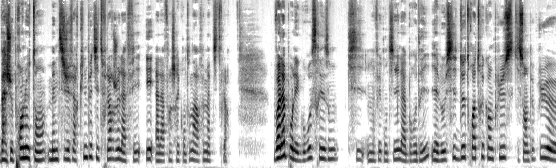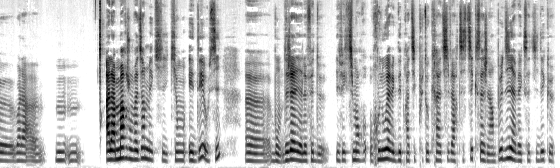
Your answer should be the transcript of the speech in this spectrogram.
bah je prends le temps, même si je vais faire qu'une petite fleur, je la fais, et à la fin, je serai contente d'avoir fait ma petite fleur. Voilà pour les grosses raisons qui m'ont fait continuer la broderie. Il y avait aussi deux trois trucs en plus qui sont un peu plus euh, voilà euh, à la marge on va dire mais qui, qui ont aidé aussi. Euh, bon déjà il y a le fait de effectivement renouer avec des pratiques plutôt créatives et artistiques ça je l'ai un peu dit avec cette idée que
